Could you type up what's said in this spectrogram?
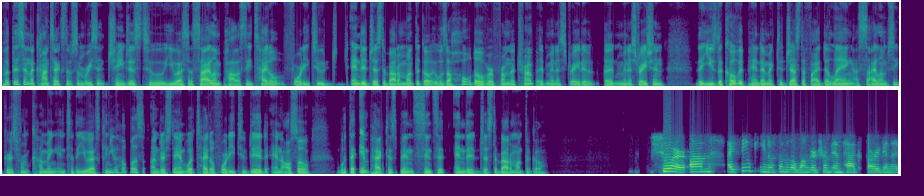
put this in the context of some recent changes to U.S. asylum policy. Title 42 ended just about a month ago. It was a holdover from the Trump administrative administration that used the COVID pandemic to justify delaying asylum seekers from coming into the U.S. Can you help us understand what Title 42 did and also what the impact has been since it ended just about a month ago? Sure. Um, I think you know some of the longer term impacts are going to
